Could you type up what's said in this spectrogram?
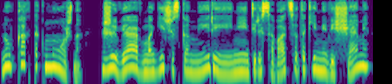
Ну, как так можно, живя в магическом мире и не интересоваться такими вещами?»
